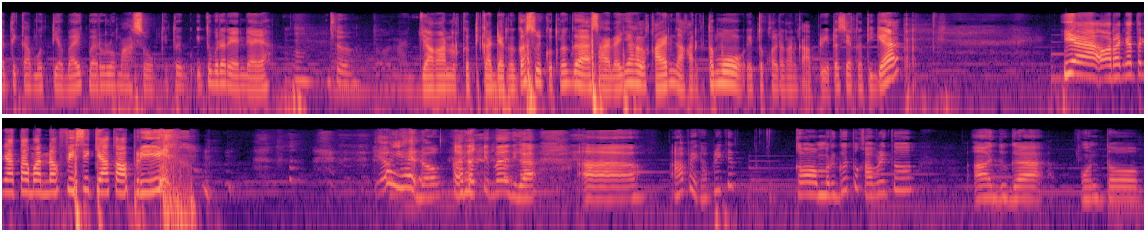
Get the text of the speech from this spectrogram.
ketika mood dia baik, baru lu masuk. Itu itu bener ya Nda ya. Mm, Betul Nah, jangan ketika dia ngegas lu ikut ngegas seandainya kalau kalian nggak akan ketemu itu kalau dengan Capri terus yang ketiga ya orangnya ternyata mandang fisik ya Capri Oh iya dong, karena kita juga eh, apa ya Capri kan kalau menurut gue tuh Capri tuh eh, juga untuk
